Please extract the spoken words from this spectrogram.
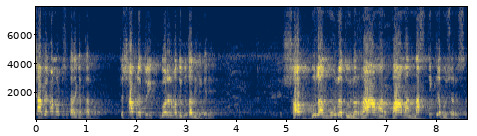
সাপে কামড় দিছে তারা গ্রেপ্তার করো। তো সাপরে তুই ঘরের মধ্যে গুতা দিলি কেন? সবগুলা মূলত হইল রাম আর বাম আর নাস্তিকরা বসে রয়েছে।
